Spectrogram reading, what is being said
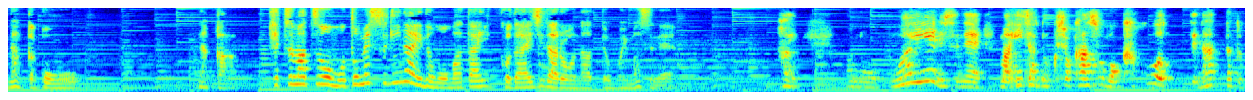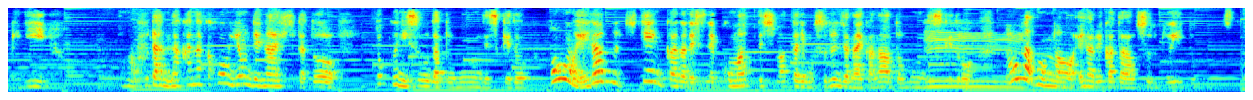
なんかこう、なんか、結末を求めすぎないのもまた一個大事だろうなって思いますね。はい。あの、とはいえですね、まあ、いざ読書感想文を書こうってなった時に、まあ、普段なかなか本読んでない人だと、特にそうだと思うんですけど、本を選ぶ時点からですね、困ってしまったりもするんじゃないかなと思うんですけど、どんな本の選び方をするといいと思いますか？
